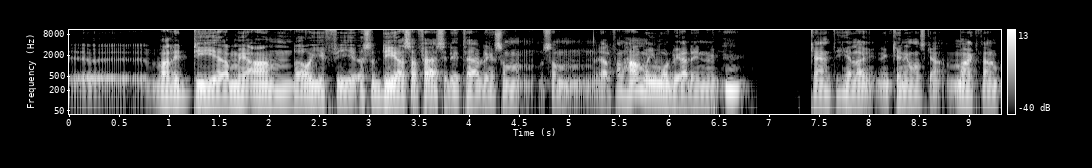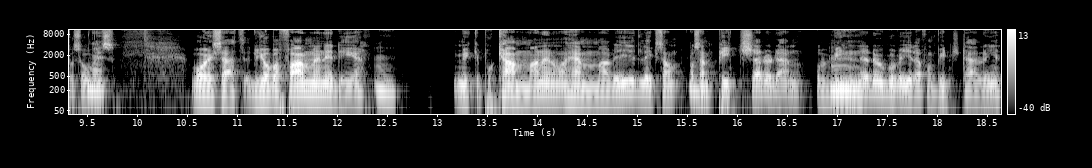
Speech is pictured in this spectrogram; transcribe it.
eh, validera med andra och ge feedback, alltså deras affärsidétävlingar som, som i alla fall han var involverad i, nu Mm. kan jag inte hela den kenyanska marknaden på så Nej. vis, var ju så att du jobbar fram en idé, Mm. mycket på kammaren eller hemma vid liksom. Och sen Mm. pitchar du den. Och Mm. vinner du och går vidare från pitchtävlingen.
